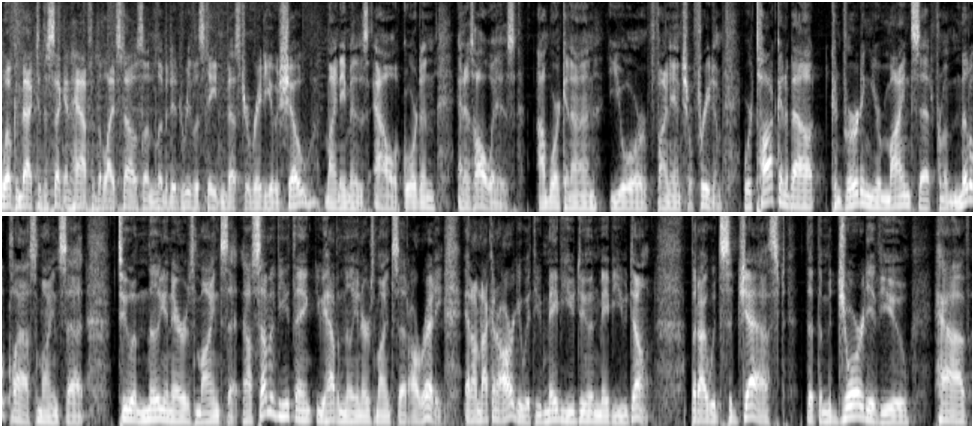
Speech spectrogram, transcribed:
Welcome back to the second half of the Lifestyles Unlimited Real Estate Investor Radio Show. My name is Al Gordon, and as always, I'm working on your financial freedom. We're talking about converting your mindset from a middle class mindset to a millionaire's mindset. Now, some of you think you have a millionaire's mindset already, and I'm not going to argue with you. Maybe you do, and maybe you don't. But I would suggest that the majority of you have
